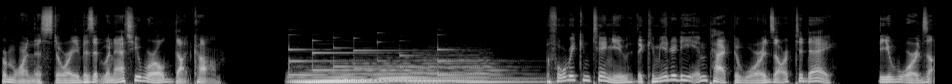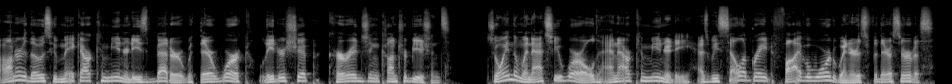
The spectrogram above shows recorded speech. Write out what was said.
For more on this story, visit WenatcheeWorld.com. Before we continue, the Community Impact Awards are today. The awards honor those who make our communities better with their work, leadership, courage, and contributions. Join the Wenatchee world and our community as we celebrate five award winners for their service.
